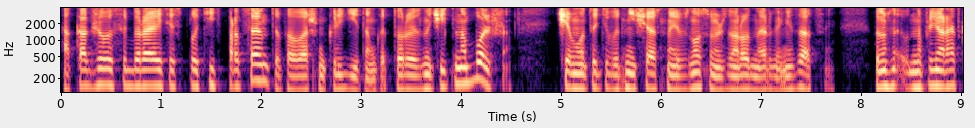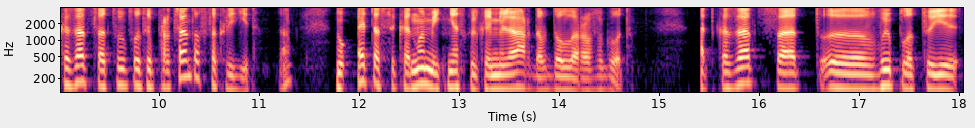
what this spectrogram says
а как же вы собираетесь платить проценты по вашим кредитам, которые значительно больше? Чем вот эти вот несчастные взносы международной организации. Потому что, например, отказаться от выплаты процентов по кредит, да, ну, это сэкономить несколько миллиардов долларов в год. Отказаться от э, выплаты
